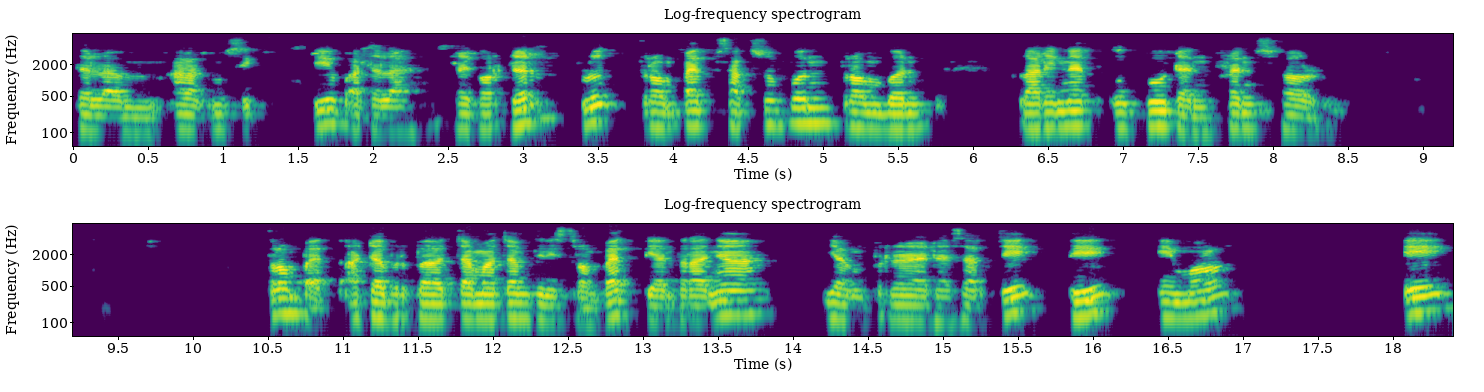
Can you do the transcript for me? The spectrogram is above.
dalam alat musik tiup adalah recorder, flute, trompet, saksofon, trombon, klarinet, oboe, dan French horn. Trompet ada berbagai macam jenis trompet, di antaranya yang bernada dasar C, D, E mol, E,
